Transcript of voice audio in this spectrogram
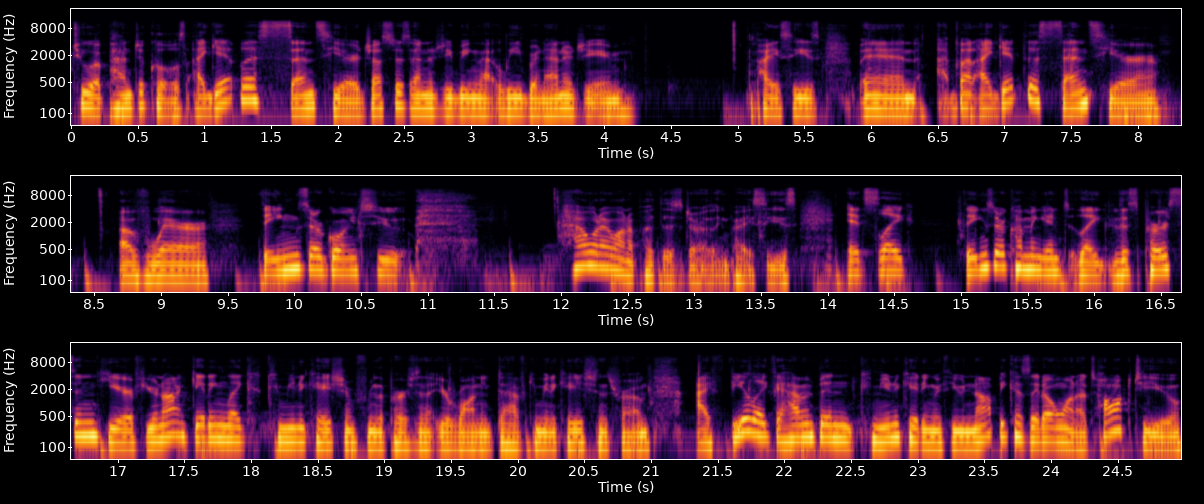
two of pentacles i get this sense here justice energy being that libran energy pisces and but i get this sense here of where things are going to how would I want to put this, darling Pisces? It's like things are coming into like this person here if you're not getting like communication from the person that you're wanting to have communications from i feel like they haven't been communicating with you not because they don't want to talk to you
